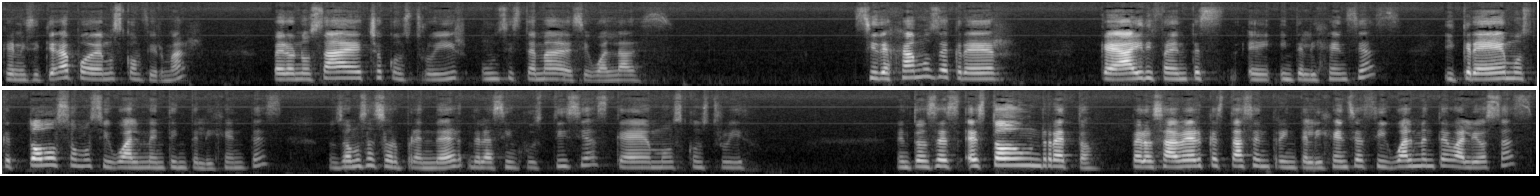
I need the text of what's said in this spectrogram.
que ni siquiera podemos confirmar pero nos ha hecho construir un sistema de desigualdades. Si dejamos de creer que hay diferentes eh, inteligencias y creemos que todos somos igualmente inteligentes, nos vamos a sorprender de las injusticias que hemos construido. Entonces, es todo un reto, pero saber que estás entre inteligencias igualmente valiosas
